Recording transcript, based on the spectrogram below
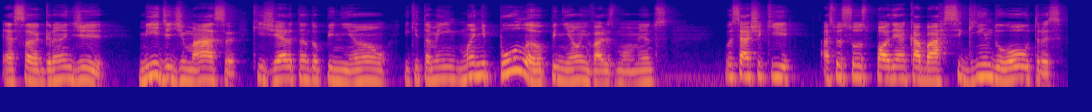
essa grande mídia de massa que gera tanta opinião e que também manipula a opinião em vários momentos. Você acha que as pessoas podem acabar seguindo outras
